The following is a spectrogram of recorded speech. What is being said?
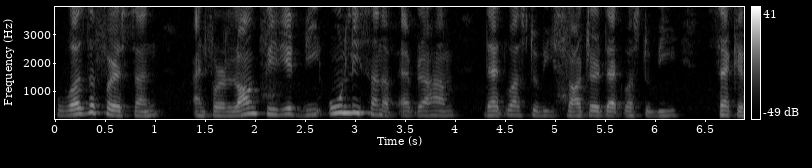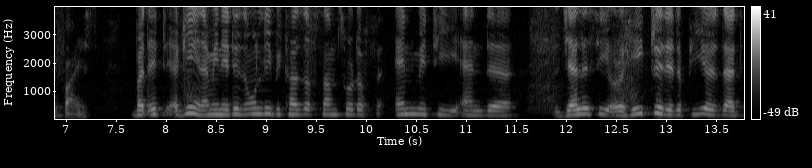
who was the first son and for a long period the only son of Abraham that was to be slaughtered, that was to be sacrificed. But it again, I mean, it is only because of some sort of enmity and uh, jealousy or hatred. It appears that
